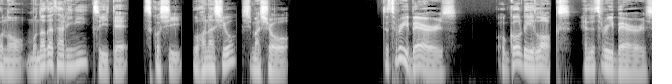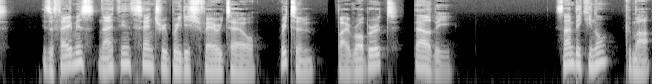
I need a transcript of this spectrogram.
この物語について少しお話をしましょう。The Three Bears, or Goldilocks and the Three Bears, is a famous 19th century British fairy tale written by Robert Southey. 3匹の熊、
